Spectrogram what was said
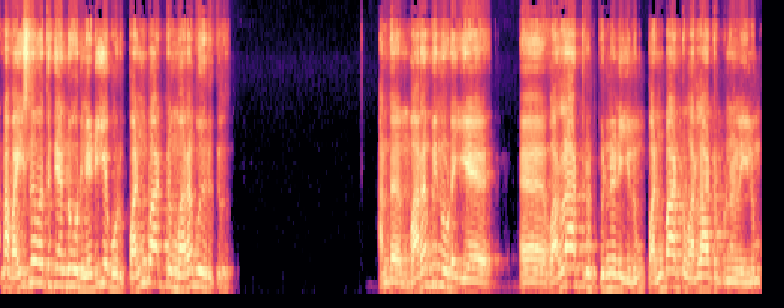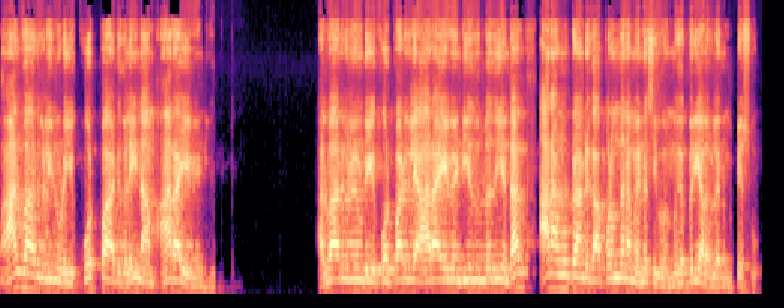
ஆனா வைஷ்ணவத்துக்கு என்று ஒரு நெடிய ஒரு பண்பாட்டு மரபு இருக்குது அந்த மரபினுடைய வரலாற்று பின்னணியிலும் பண்பாட்டு வரலாற்று பின்னணியிலும் ஆழ்வார்களினுடைய கோட்பாடுகளை நாம் ஆராய வேண்டியது. ஆழ்வார்களினுடைய கோட்பாடுகளை ஆராய வேண்டியது உள்ளது என்றால் ஆறாம் நூற்றாண்டுக்கு அப்புறம் தான் நம்ம என்ன செய்வோம்? மிகப்பெரிய அளவில் நம்ம பேசுவோம்.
